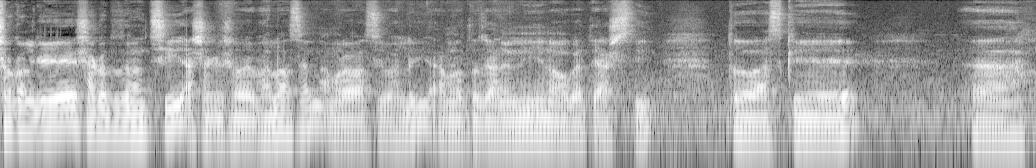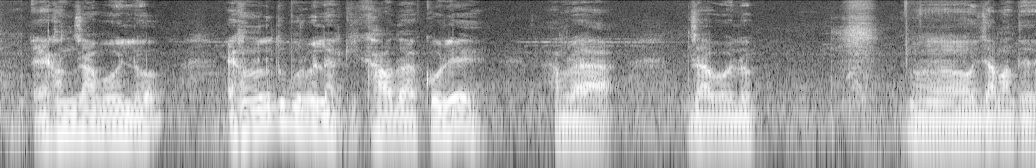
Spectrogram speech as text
সকলকে স্বাগত জানাচ্ছি। আশা করি সবাই ভালো আছেন আমরা আছি ভালোই। আমরা তো জানেনই নওগাঁতে আসছি। তো আজকে এখন যা বইলো, এখন হলো দুপুরবেলা আর কি খাওয়া দাওয়া করে আমরা যা বইলো ওই যে আমাদের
